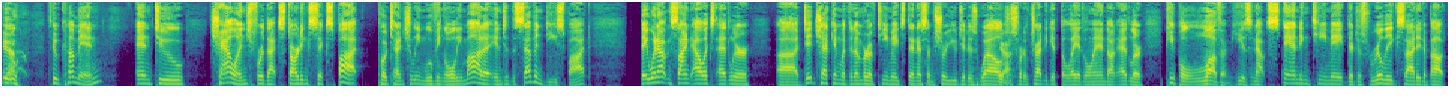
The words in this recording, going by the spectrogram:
to Yeah. to come in and to challenge for that starting six spot, potentially moving Oli Maatta into the seven D spot. They went out and signed Alex Edler. Uh, did check in with a number of teammates, Dennis. I'm sure you did as well. Yeah. Just sort of tried to get the lay of the land on Edler. People love him. He is an outstanding teammate. They're just really excited about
